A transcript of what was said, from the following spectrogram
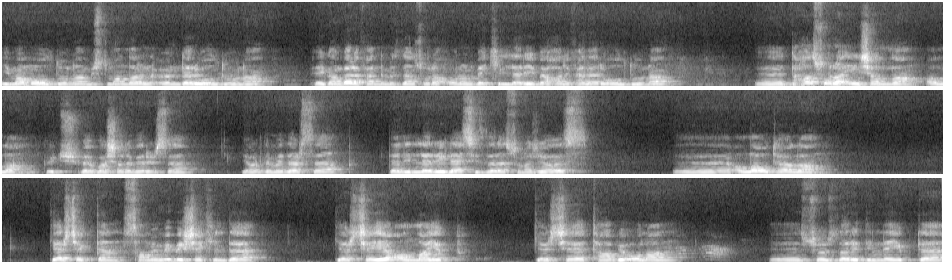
imam olduğuna, Müslümanların önderi olduğuna, Peygamber Efendimiz'den sonra onun vekilleri ve halifeleri olduğuna, e, daha sonra inşallah Allah güç ve başarı verirse, yardım ederse delilleriyle sizlere sunacağız. E, Allahu Teala gerçekten samimi bir şekilde gerçeği anlayıp gerçeğe tabi olan e, sözleri dinleyip de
